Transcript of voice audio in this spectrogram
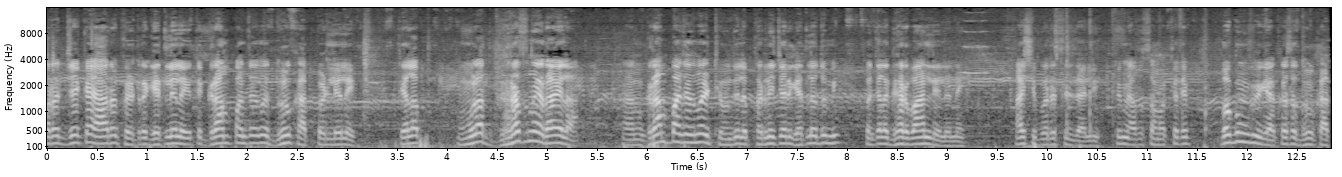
परत जे काही आरोप फेटर घेतलेलं आहे ते ग्रामपंचायतीमध्ये धूळ खात पडलेलं आहे. त्याला मुळात घरच नाही राहिला. आणि ग्रामपंचायतमध्ये ठेवून दिलं फर्निचर घेतलं तुम्ही पण त्याला घर बांधलेलं नाही. अशी परिस्थिती झाली. तुम्ही आता समक्ष ते बघून घेऊ घ्या कसं धूळ खात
